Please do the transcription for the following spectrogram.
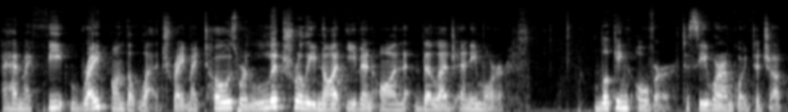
I had my feet right on the ledge right? My toes were literally not even on the ledge anymore. Looking over to see where I'm going to jump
